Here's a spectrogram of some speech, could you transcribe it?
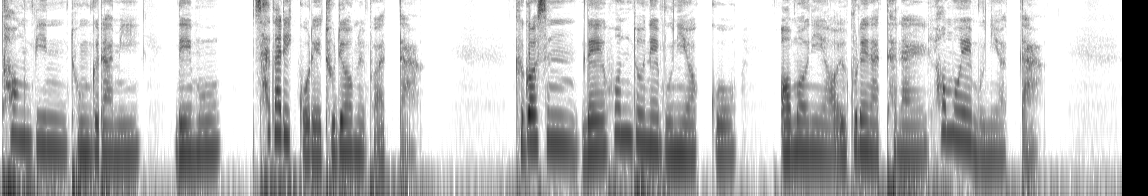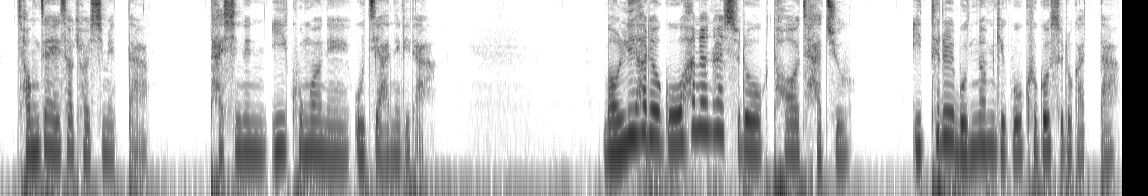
텅 빈 동그라미, 네모, 사다리꼴의 두려움을 보았다. 그것은 내 혼돈의 문이었고 어머니의 얼굴에 나타날 혐오의 문이었다. 정자에서 결심했다. 다시는 이 공원에 오지 않으리라. 멀리 하려고 하면 할수록 더 자주 이틀을 못 넘기고 그곳으로 갔다.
